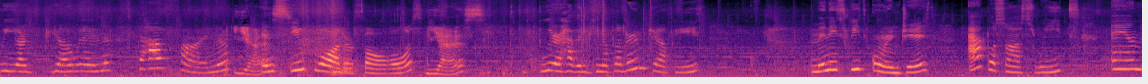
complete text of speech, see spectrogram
We are going to have fun Yes. and see waterfalls. Yes. We're having peanut butter and jellies, mini sweet oranges, applesauce sweets, and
